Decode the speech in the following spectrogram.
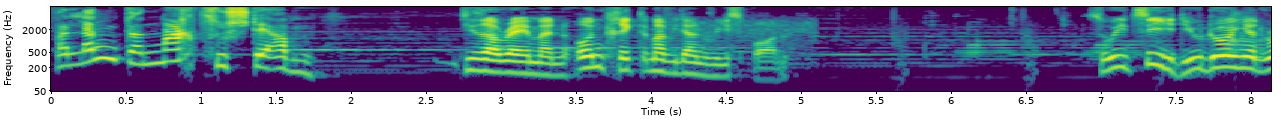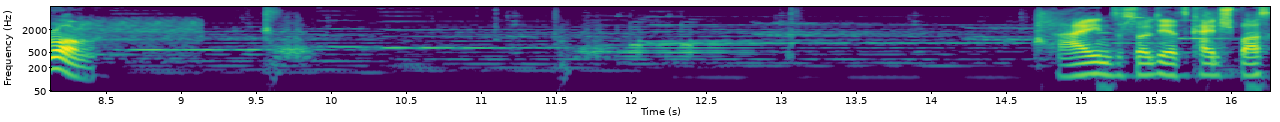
Verlangen danach zu sterben dieser Rayman und kriegt immer wieder einen Respawn. Suizid, you doing it wrong. Nein, das sollte jetzt kein Spaß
